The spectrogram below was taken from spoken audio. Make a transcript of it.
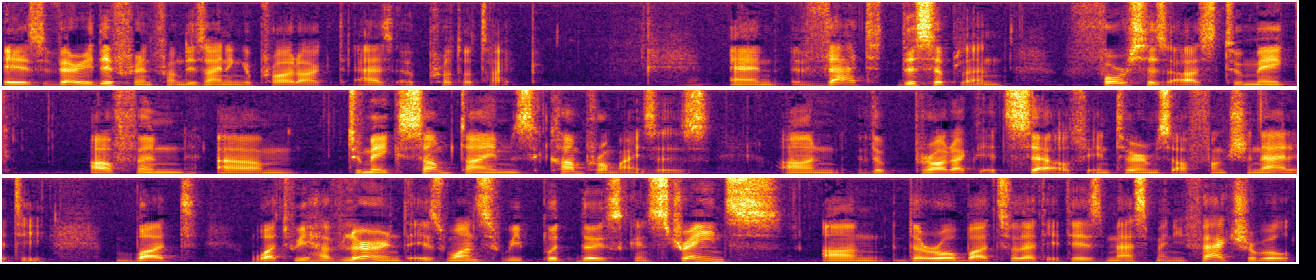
is very different from designing a product as a prototype. And that discipline forces us to make often um, to make sometimes compromises on the product itself in terms of functionality. But what we have learned is once we put those constraints on the robot so that it is mass manufacturable,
